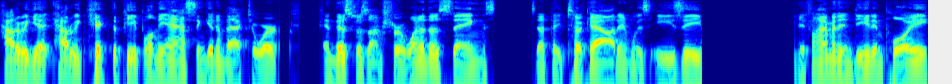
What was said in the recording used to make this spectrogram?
How do we get how do we kick the people in the ass and get them back to work?" And this was, I'm sure, one of those things that they took out and was easy. If I'm an Indeed employee,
